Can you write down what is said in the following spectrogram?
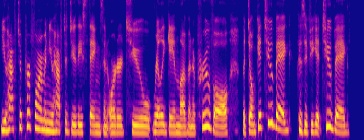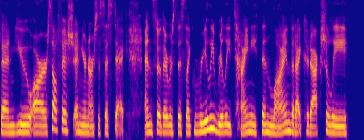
you have to perform and you have to do these things in order to really gain love and approval, but don't get too big. Because if you get too big, then you are selfish and you're narcissistic. And so there was this like really, really tiny, thin line that I could actually actually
